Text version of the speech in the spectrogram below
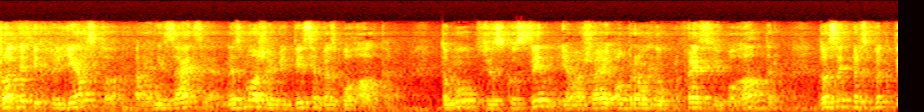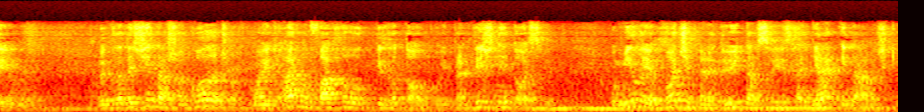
Жодне підприємство, організація не зможе обійтися без бухгалтера. Тому в зв'язку з цим я вважаю обрану професію бухгалтер досить перспективною. Викладачі нашого коледжу мають гарну фахову підготовку і практичний досвід. Уміло і охоче передають нам свої знання і навички.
